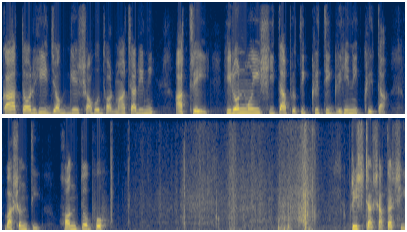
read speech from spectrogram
কা তর্হি যজ্ঞে সহ ধর্মাচারিণী। আত্রেয়ী, হিরণ্ময়ী সীতা প্রতিকৃতি গৃহিণী কৃতা। বাসন্তী, হন্ত ভোহ। পৃষ্ঠা সাতাশি,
